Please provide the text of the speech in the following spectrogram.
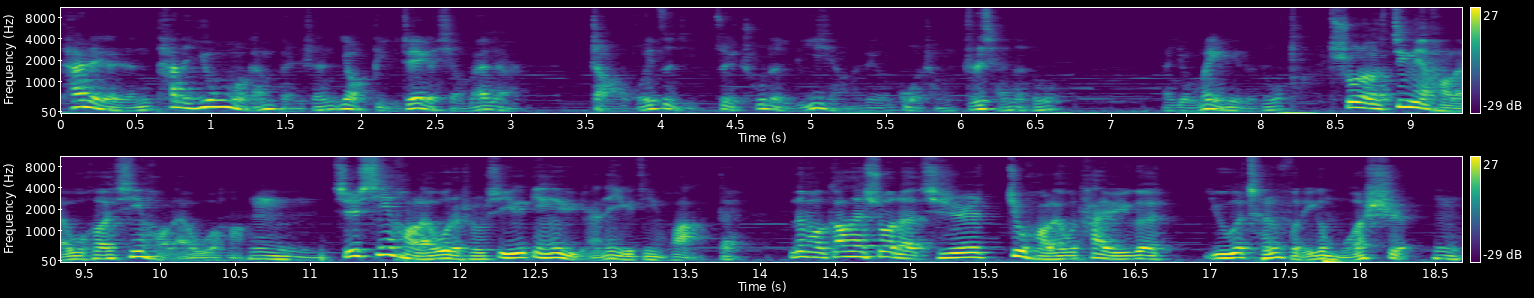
他这个人，他的幽默感本身要比这个小白脸找回自己最初的理想的这个过程值钱的多，啊，有魅力的多。说到经典好莱坞和新好莱坞哈，嗯，其实新好莱坞的时候是一个电影语言的一个进化。对，那么刚才说的，其实旧好莱坞它有一个有个陈腐的一个模式，嗯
